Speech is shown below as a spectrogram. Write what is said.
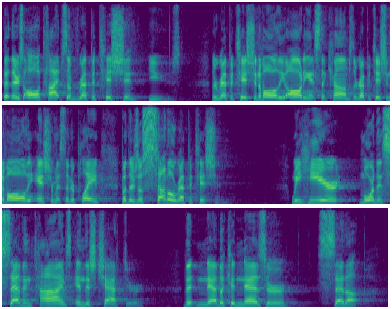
that there's all types of repetition used. The repetition of all the audience that comes, the repetition of all the instruments that are played, but there's a subtle repetition. We hear more than seven times in this chapter that Nebuchadnezzar set up.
